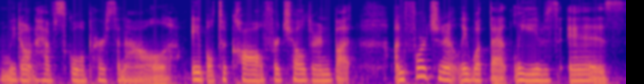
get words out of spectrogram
we don't have school personnel able to call for children but unfortunately what that leaves is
